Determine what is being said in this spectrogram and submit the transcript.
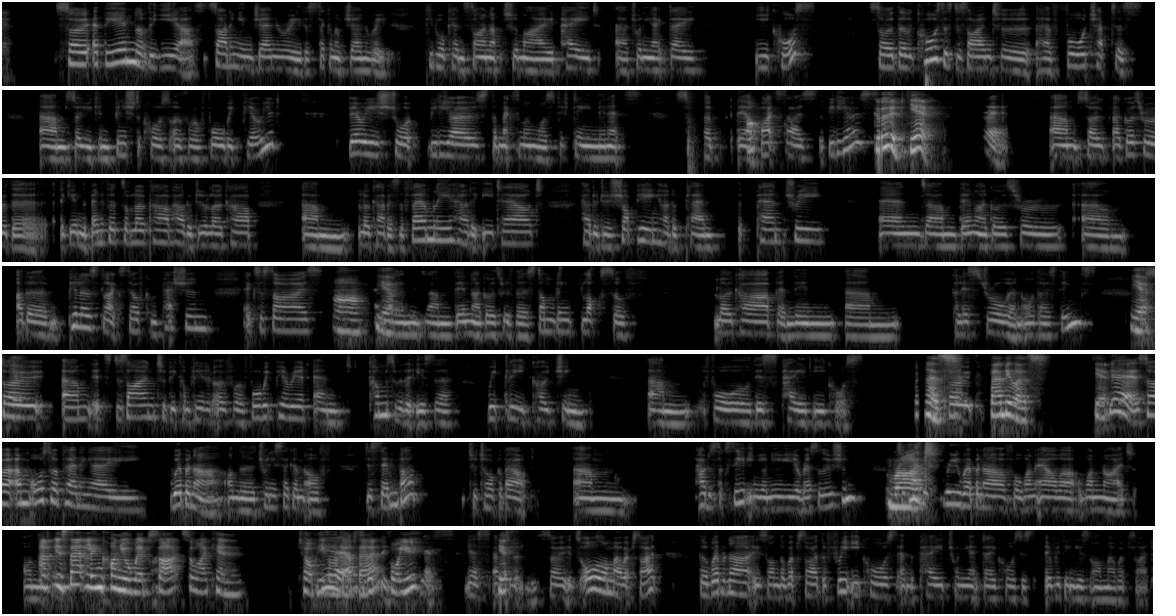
So at the end of the year, starting in January, the 2nd of January, people can sign up to my paid 28 day e course. So the course is designed to have four chapters. Um, so you can finish the course over a four week period. Very short videos. The maximum was 15 minutes. So they are Oh. bite sized videos. Good. Yeah. Yeah. Um, so I go through the again the benefits of low carb, how to do low carb, um, low carb as a family, how to eat out, how to do shopping, how to plan the pantry, and um, then I go through um, other pillars like self compassion, exercise, Oh, yeah. and um, then I go through the stumbling blocks of low carb, and then um, cholesterol and all those things. Yeah. So um, it's designed to be completed over a four week period, and comes with it is a weekly coaching um, for this paid e course. Goodness. So Fabulous. Yeah. yeah, so I'm also planning a webinar on the 22nd of December to talk about um, how to succeed in your New Year resolution. So Right. this is a free webinar for one hour, one night. On And is that link on your website so I can tell people Yeah, about that for you? Yes, yes, absolutely. So it's all on my website. The webinar is on the website. The free e-course and the paid 28-day course is everything is on my website.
